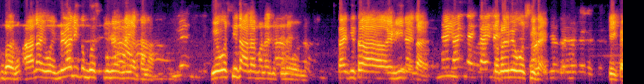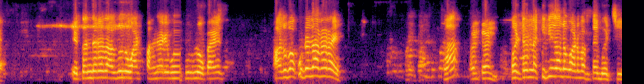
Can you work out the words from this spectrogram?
बर आलाय होय मिळाली का बस पुण्यावर येताना? व्यवस्थित आला म्हणायचं पुण्यावरनं. काय तिथं ही नाही काय सगळं व्यवस्थित आहे. ठीक आहे. एकंदरच अजून वाट पाहणारे भरपूर लोक आहेत. आजोबा कुठे जाणार आहे? हा? पलटण. पलटणला किती झालं वाट बघताय बसची?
